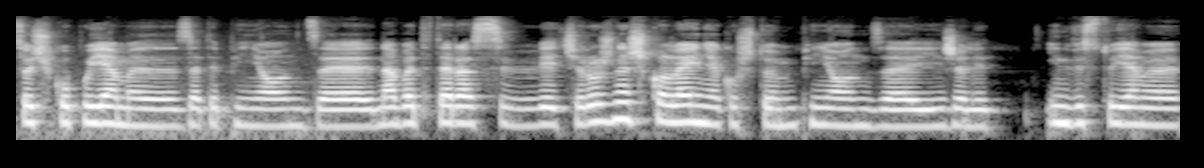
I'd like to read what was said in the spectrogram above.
coś kupujemy za te pieniądze. Nawet teraz, wiecie, różne szkolenia kosztują pieniądze, jeżeli inwestujemy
